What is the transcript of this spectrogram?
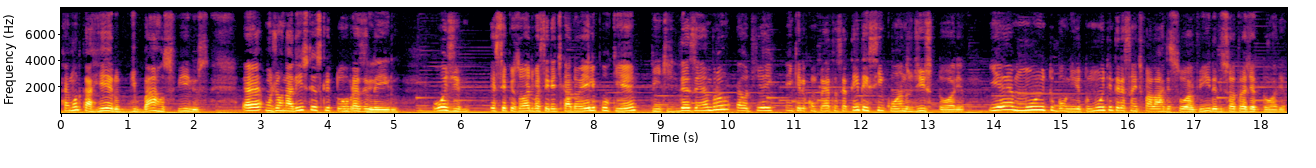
Raimundo Carreiro de Barros Filhos é um jornalista e escritor brasileiro. Hoje esse episódio vai ser dedicado a ele porque 20 de dezembro é o dia em que ele completa 75 anos de história. E é muito bonito, muito interessante falar de sua vida, de sua trajetória.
